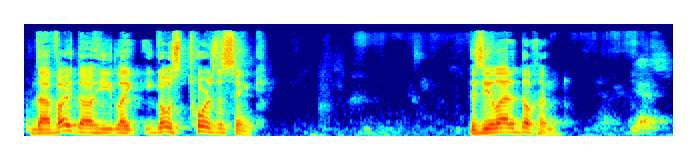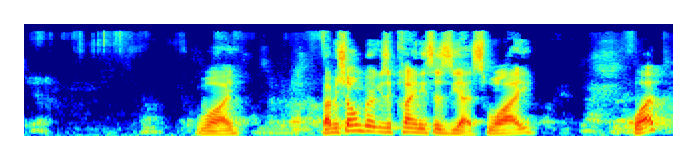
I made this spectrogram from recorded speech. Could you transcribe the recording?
the avodah he like he goes towards the sink? Is he allowed to duchen? Yes. Why? Rabbi Schoenberg is a kind. He says yes. Why? What?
